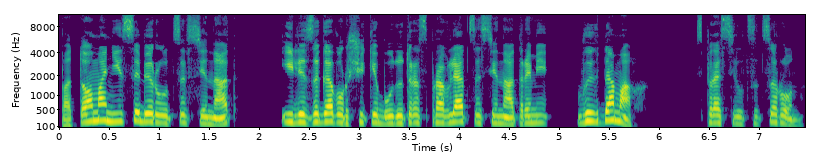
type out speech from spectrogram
Потом они соберутся в Сенат, или заговорщики будут расправляться с сенаторами в их домах? — спросил Цицерон.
